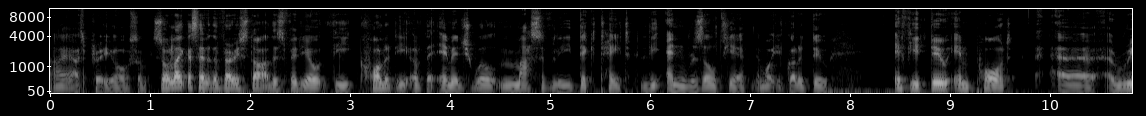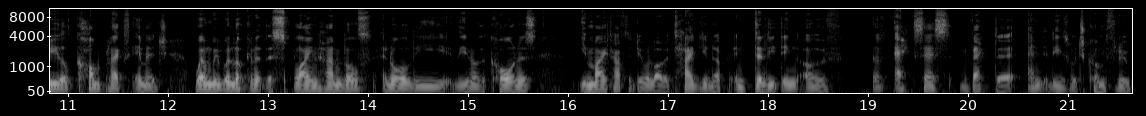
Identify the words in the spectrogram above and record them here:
I think that's pretty awesome. So like I said at the very start of this video, the quality of the image will massively dictate the end result here and what you've got to do. If you do import a, a, real complex image, when we were looking at the spline handles and all the, you know, the corners, you might have to do a lot of tidying up and deleting of of excess vector entities which come through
